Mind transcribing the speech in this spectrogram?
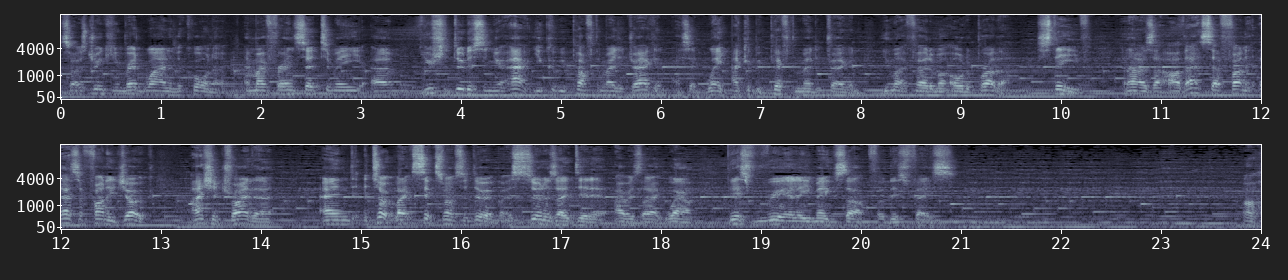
So I was drinking red wine in the corner, and my friend said to me, um, "You should do this in your act. You could be Puff the Magic Dragon." I said, "Wait, I could be Piff the Magic Dragon. You might have heard of my older brother, Steve." And I was like, "Oh, that's a funny, that's a funny joke. I should try that." And it took like six months to do it, but as soon as I did it, I was like, "Wow, this really makes up for this face." Oh,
